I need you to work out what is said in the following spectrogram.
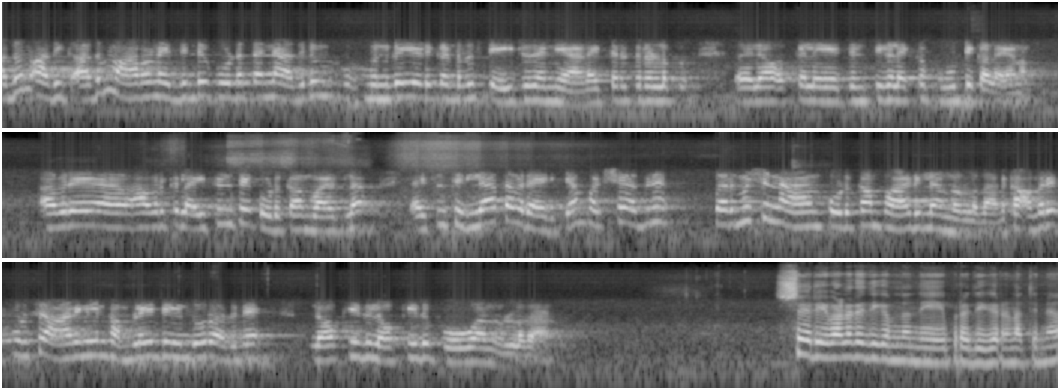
അതും അതി അതും മാറണം. ഇതിന്റെ കൂടെ തന്നെ അതിനും മുൻകൈ എടുക്കേണ്ടത് സ്റ്റേറ്റ് തന്നെയാണ്. ഇത്തരത്തിലുള്ള ലോക്കൽ ഏജൻസികളെയൊക്കെ പൂട്ടിക്കളയണം. അവരെ അവർക്ക് ലൈസൻസേ കൊടുക്കാൻ പാടില്ല. ലൈസൻസ് ഇല്ലാത്തവരായിരിക്കാം പക്ഷെ അതിന് പെർമിഷൻ കൊടുക്കാൻ പാടില്ല എന്നുള്ളതാണ്. അവരെ കുറിച്ച് ആരെങ്കിലും കംപ്ലൈന്റ് ചെയ്യുമ്പോൾ അതിനെ ലോക്ക് ചെയ്ത് ലോക്ക് ചെയ്ത് പോവുക എന്നുള്ളതാണ്. ശരി വളരെയധികം നന്ദി പ്രതികരണത്തിന്.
